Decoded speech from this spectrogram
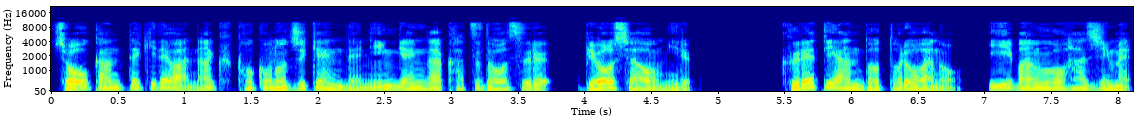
召喚的ではなく個々の事件で人間が活動する描写を見る。クレティアン・ド・トロワのイーバンをはじめ、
